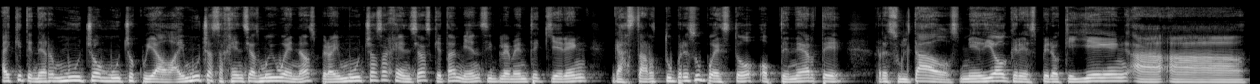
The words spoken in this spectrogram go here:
hay que tener mucho, mucho cuidado. Hay muchas agencias muy buenas, pero hay muchas agencias que también simplemente quieren gastar tu presupuesto, obtenerte resultados mediocres, pero que lleguen a, a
